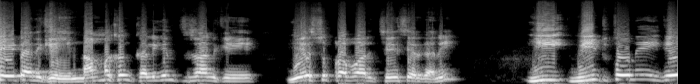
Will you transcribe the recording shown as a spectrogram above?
చేయటానికి నమ్మకం కలిగించడానికి యేసు ప్రభువారు చేశారు కానీ ఈ వీటితోనే ఇదే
